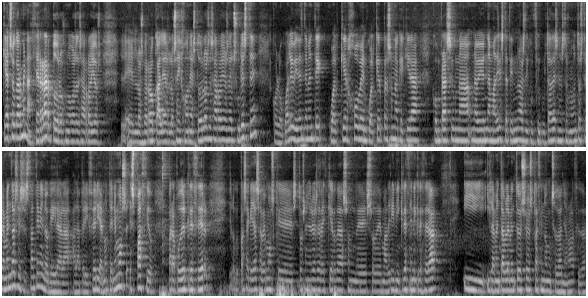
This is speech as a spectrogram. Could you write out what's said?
¿Qué ha hecho Carmena? Cerrar todos los nuevos desarrollos en los berrocales, los aijones, todos los desarrollos del sureste, con lo cual, evidentemente, cualquier joven, cualquier persona que quiera comprarse una, vivienda en Madrid está teniendo unas dificultades en estos momentos tremendas y se están teniendo que ir a la, periferia. ¿no? Tenemos espacio para poder crecer y lo que pasa es que ya sabemos que estos señores de la izquierda son de eso de Madrid, ni crecen ni crecerá y, y lamentablemente eso está haciendo mucho daño a la ciudad.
